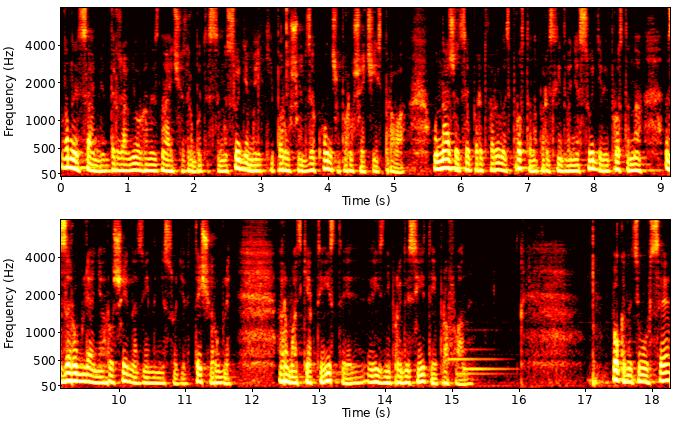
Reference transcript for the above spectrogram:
Вони самі, державні органи, знають, що зробити з цими суддями, які порушують закон чи порушують чиїсь права. У нас же це перетворилось просто на переслідування суддів і просто на заробляння грошей на звільнення суддів. Те, що роблять громадські активісти, різні пройдисвіти і профани. Поки на цьому все.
